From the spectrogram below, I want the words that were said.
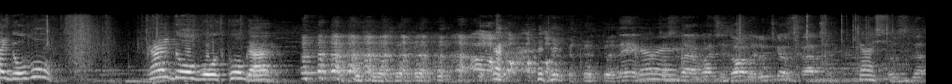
je dobo? Kaj je dobo, od koga? Ne, pa to se da hoče dole, ljubčka skače. Kaj, To se da...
